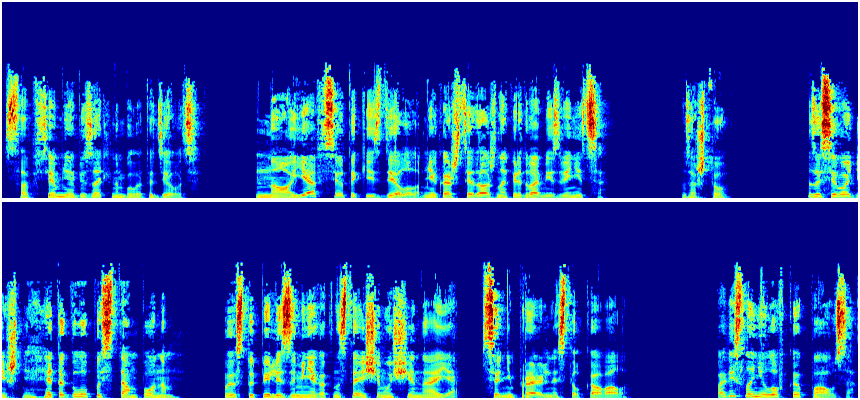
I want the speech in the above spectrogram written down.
Совсем не обязательно было это делать. «Но я все-таки сделала. Мне кажется, я должна перед вами извиниться». «За что?» «За сегодняшнее. Это глупость с тампоном. Вы вступили за меня как настоящий мужчина, а я все неправильно истолковала». Повисла неловкая пауза.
